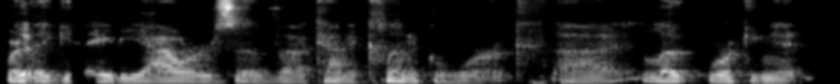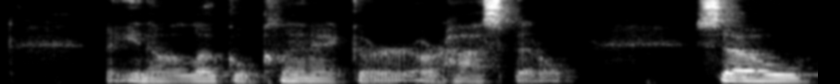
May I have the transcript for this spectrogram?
where yep. they get 80 hours of uh, kind of clinical work, uh, lo- working at you know a local clinic or, or hospital so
